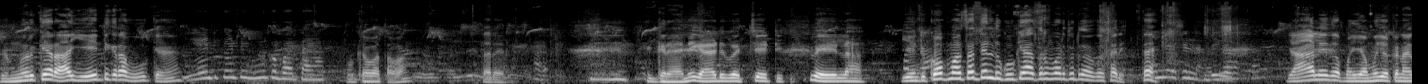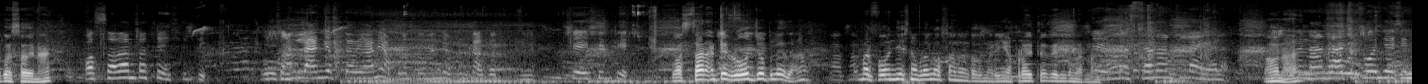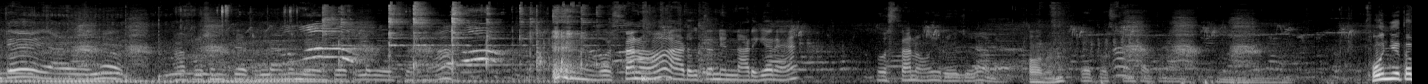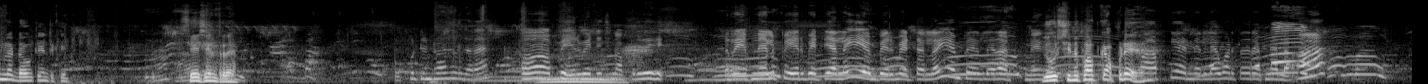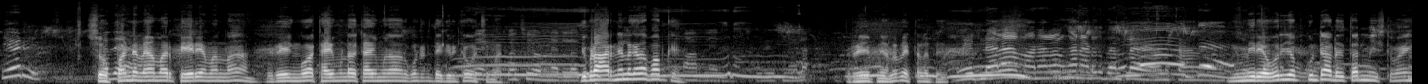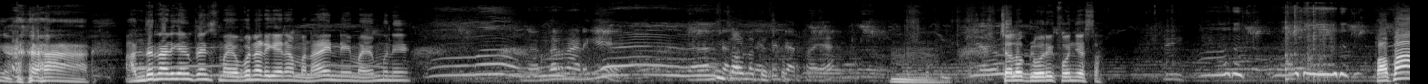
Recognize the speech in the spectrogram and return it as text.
జమ్నూరుకే రా ఏంటికి రా ఊకే? ఏంటికంటే ఊక పోతా ఊకే పోతావా? సరే గ్రాని గాడి వచ్చేటి వేళ. ఏంటి కోపం వస్తా తెలియదు ఊకే అసలు పడుతుంటుంది ఒకసారి తే. యాలేదు మా అమ్మ చెప్పి నాకు వస్తుందినా? వస్తుందంట చేసింది. వస్తానులే అని చెప్తావు కానీ అప్పుడు వస్తానని చెప్పి కాకపోతే చేసింది. వస్తాను అంటే రోజు చెప్పలేదా? మరి ఫోన్ చేసినప్పుడల్లా వస్తాను ఉంటుంది మరి ఎప్పుడైతే తెలియదు మరి నాకు. అవునా? రాత్రి ఫోన్ చేసింటే ఆపరేషన్ మేము థియేటర్లో వేసామా వస్తాను అడుగుతా నిన్ను అడిగానే. వస్తాను ఈరోజు అని. అవునా? రేపు వస్తాను ఫోన్ చేద్దాంలే డౌట్ ఏంటికి? చేసిండ్రే. పుట్టినరోజులు కదా? పేరు పెట్టించినప్పుడు రేపు నెల పేరు పెట్టాలి ఏం పేరు పెట్టాలో ఏం పేరు లేదు అర్థమే చిన్న పాపకి అప్పుడే? పాపకి ఎన్ని నెలలే పడుతుంది రేపు నెల? ఆ? ఏడిది? చెప్పండి మ్యామ్ మరి పేరేమన్నా? రే ఇంకో టైం ఉండదు టైం ఉండదు అనుకుంటే దగ్గరికి వచ్చి మరి. ఏడు ఇప్పుడు ఆరు నెలలు కదా పాపకి ఆరు నెలలు రేపు నెల రేపు నెల పెట్టాలి పేరు? రేపు నెల అడుగు దాంట్లో మీరు ఎవరు చెప్పుకుంటే అడుగుతారు మీ ఇష్టమే ఇంకా. అందరిని అడిగాను ఫ్రెండ్స్ మా ఎవరిని అడిగాను మా నాయన్ని మా అమ్మని అందరిని అడిగి. చలో గ్లోరీకి ఫోన్ చేస్తా. పాపా!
